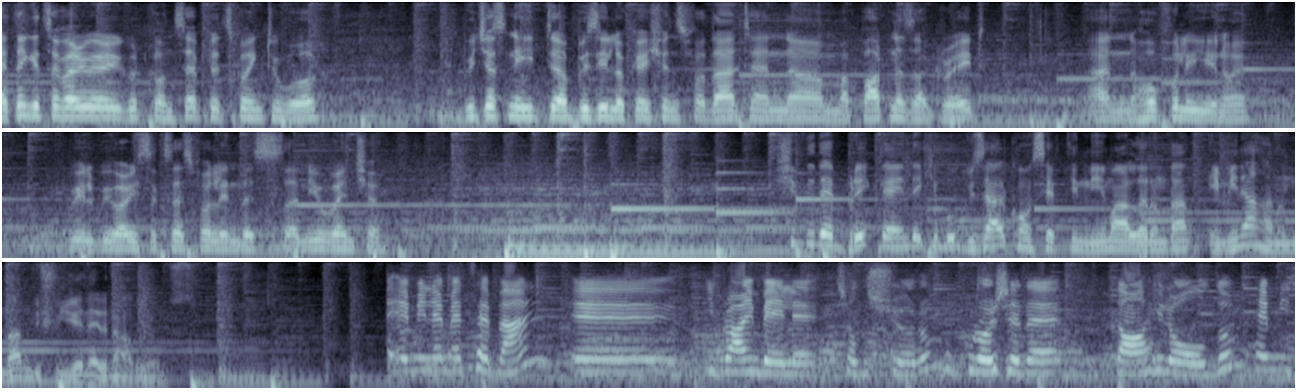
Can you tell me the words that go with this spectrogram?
I think it's a very, very good concept. It's going to work. We just need uh, busy locations for that, and um, my partners are great. And hopefully, you know, we'll be very successful in this uh, new venture. Şimdi de Brick Lane'deki bu güzel konseptin mimarlarından Emine Hanım'dan düşüncelerini alıyoruz. Emine Mete ben. Ee, İbrahim Bey'le çalışıyorum. Bu projede dahil oldum. Hem iç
